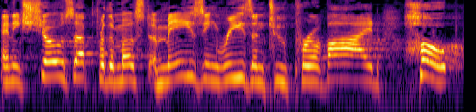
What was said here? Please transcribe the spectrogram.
and he shows up for the most amazing reason to provide hope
